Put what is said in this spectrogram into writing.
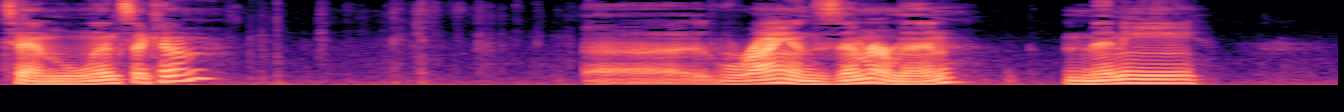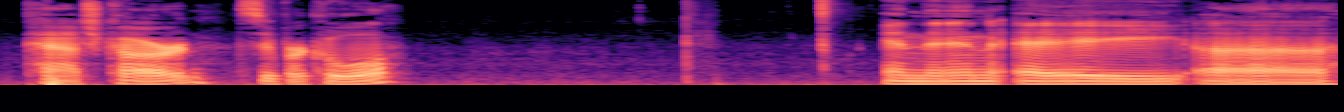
Tim Lincecum, uh, Ryan Zimmerman, mini patch card, super cool. And then a uh,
